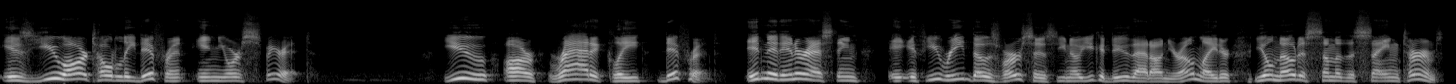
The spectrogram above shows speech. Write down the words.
is you are totally different in your spirit you are radically different. Isn't it interesting? If you read those verses, you know, you could do that on your own later. You'll notice some of the same terms.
